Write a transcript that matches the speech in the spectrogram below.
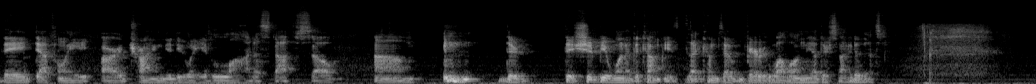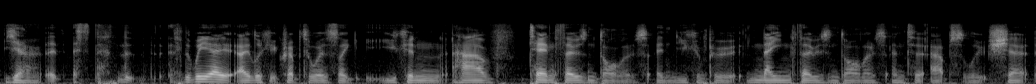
they definitely are trying to do a lot of stuff. So um, they're, they should be one of the companies that comes out very well on the other side of this. Yeah, it, the, the way I, I look at crypto is like you can have ten thousand dollars and you can put nine thousand dollars into absolute shit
